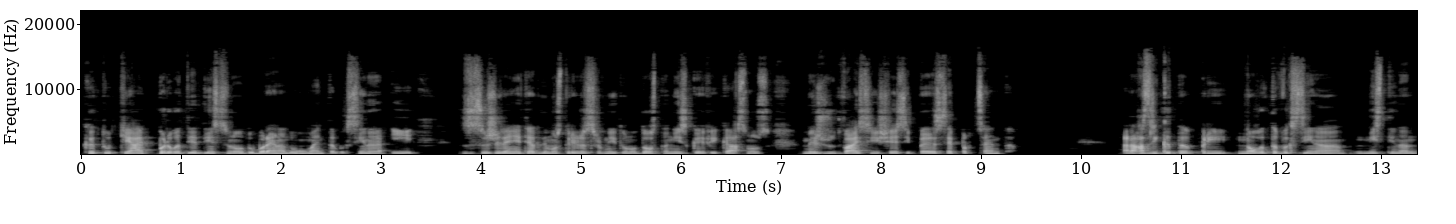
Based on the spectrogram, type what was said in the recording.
като тя е първата и единствено одобрена до момента вакцина и за съжаление тя демонстрира сравнително доста ниска ефикасност, между 26 и 50%. Разликата при новата вакцина, наистина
